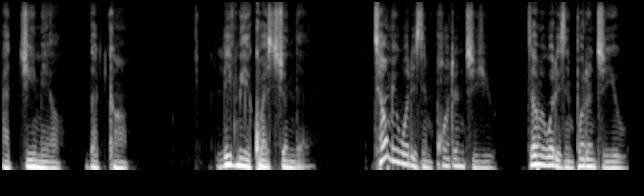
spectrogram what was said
at gmail.com. Leave me a question there. Tell me what is important to you. Tell me what is important to you.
